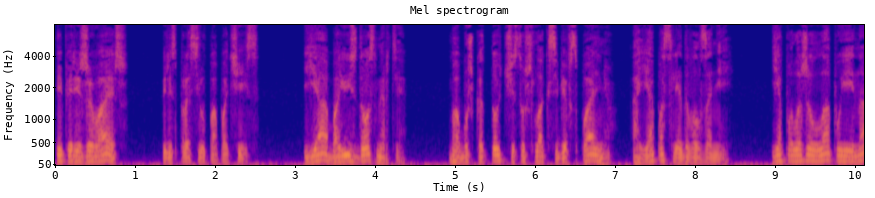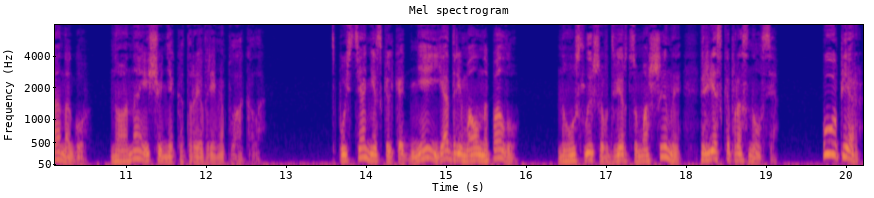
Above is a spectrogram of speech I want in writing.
«Ты переживаешь?» — переспросил папа Чейз. «Я боюсь до смерти». Бабушка тотчас ушла к себе в спальню, а я последовал за ней. Я положил лапу ей на ногу, но она еще некоторое время плакала. Спустя несколько дней я дремал на полу, но, услышав дверцу машины, резко проснулся. «Купер!»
